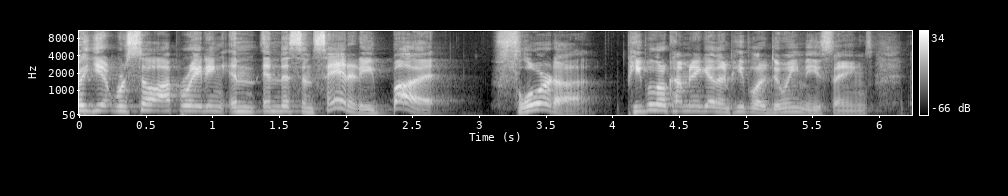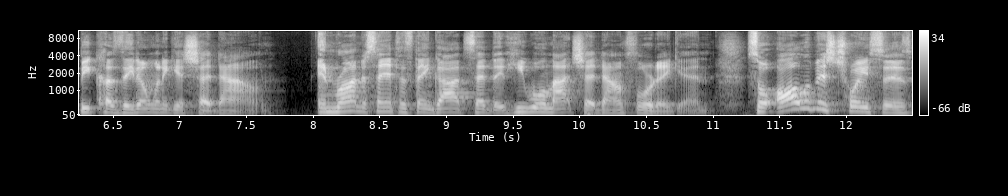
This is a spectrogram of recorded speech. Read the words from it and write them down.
But yet we're still operating in, in this insanity. But Florida, people are coming together and people are doing these things because they don't want to get shut down. And Ron DeSantis, thank God, said that he will not shut down Florida again. So all of his choices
